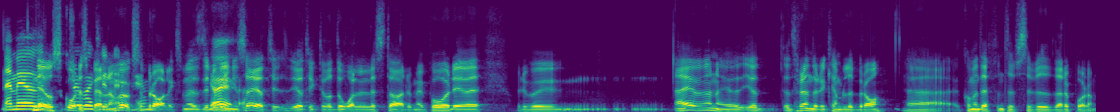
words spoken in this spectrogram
Nej, men jag Nej, och skådespelaren var också bra. Liksom. Alltså, det Ja, var ja, så här jag, ty- jag tyckte var dåligt eller störde mig på. Det, det var ju... Nej, jag, inte, jag, jag, jag tror ändå det kan bli bra. Uh, kommer definitivt se vidare på den.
